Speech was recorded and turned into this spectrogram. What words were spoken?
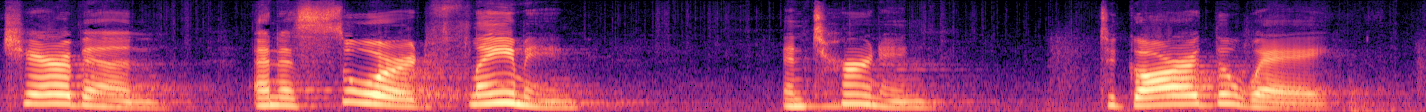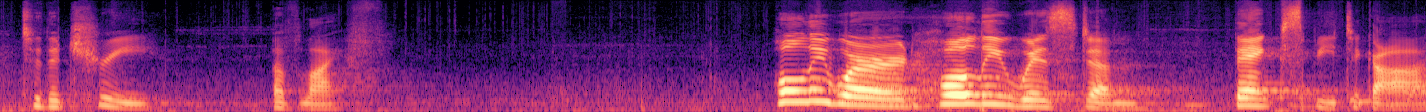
cherubim and a sword flaming and turning to guard the way to the tree of life. Holy word, holy wisdom. Thanks be to God.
